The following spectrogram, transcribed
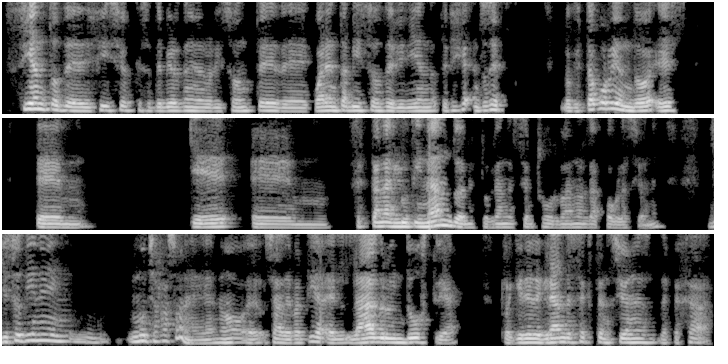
cientos de edificios que se te pierden en el horizonte, de 40 pisos de vivienda. ¿Te fijas? Entonces, lo que está ocurriendo es em, que em, se están aglutinando en estos grandes centros urbanos las poblaciones. Y eso tiene muchas razones, ¿eh? ¿no? Eh, o sea, de partida, la agroindustria requiere de grandes extensiones despejadas.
